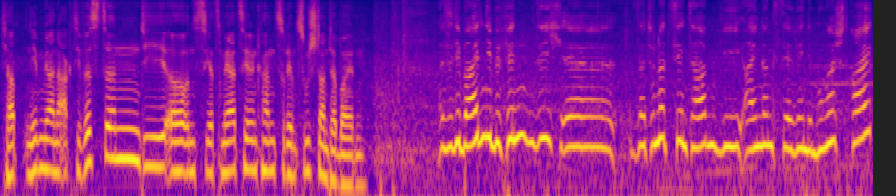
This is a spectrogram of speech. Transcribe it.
Ich habe neben mir eine Aktivistin, die äh, uns jetzt mehr erzählen kann zu dem Zustand der beiden. Also die beiden, die befinden sich äh, seit 110 Tagen, wie eingangs erwähnt, im Hungerstreik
